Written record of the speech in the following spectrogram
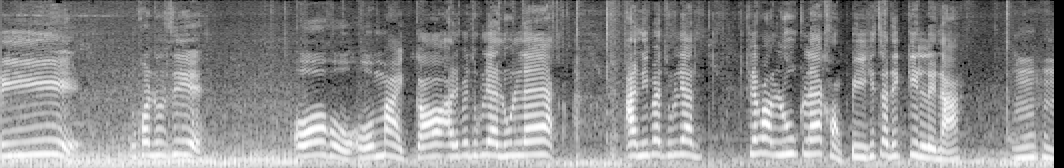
นี่ ทุกคนดูสิ โอ้โห โอ้ my god อันนี้เป็นทุเรียนรุ่นแรก อันนี้เป็นทุเรียนเรียกว่าลูกแรกของปีที่จะได้กินเลยนะ อือหื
